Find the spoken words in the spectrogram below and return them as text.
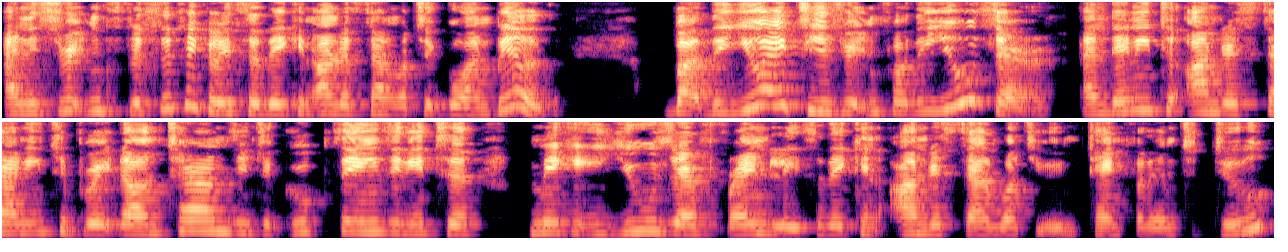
and it's written specifically so they can understand what to go and build. But the UAT is written for the user, and they need to understand, need to break down terms, need to group things, they need to make it user friendly so they can understand what you intend for them to do.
